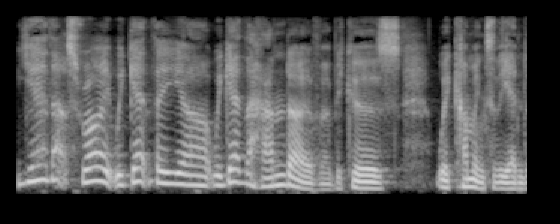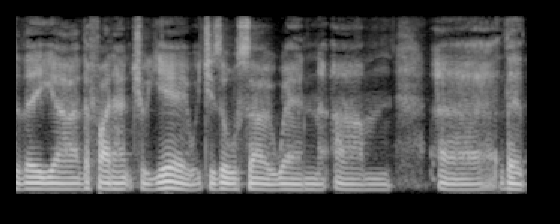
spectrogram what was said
Yeah, that's right. We get the uh, we get the handover because we're coming to the end of the uh, the financial year, which is also when um, uh, the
